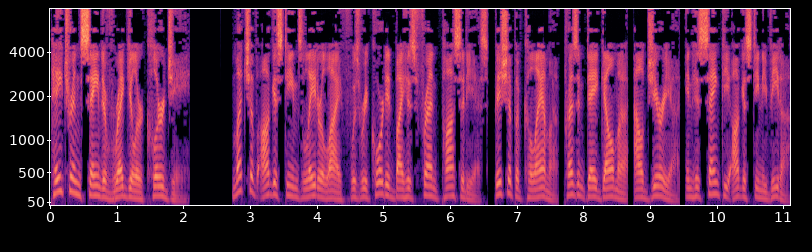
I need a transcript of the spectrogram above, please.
patron saint of regular clergy. Much of Augustine's later life was recorded by his friend Possidius, bishop of Calama present-day Guelma, Algeria, in his Sancti Augustini Vita.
